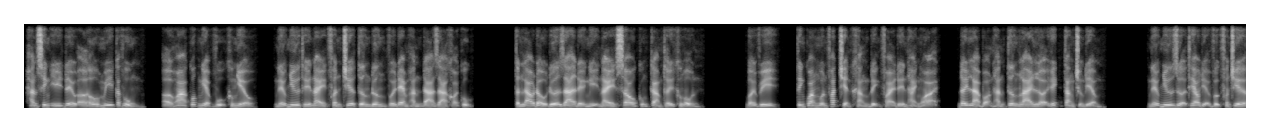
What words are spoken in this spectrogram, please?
Hắn sinh ý đều ở Âu Mỹ các vùng, ở Hoa Quốc nghiệp vụ không nhiều, nếu như thế này phân chia tương đương với đem hắn đá ra khỏi cục. Tần lão đầu đưa ra đề nghị này sau cũng cảm thấy không ổn. Bởi vì, tinh quang muốn phát triển khẳng định phải đến hải ngoại, đây là bọn hắn tương lai lợi ích tăng trưởng điểm. Nếu như dựa theo địa vực phân chia,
